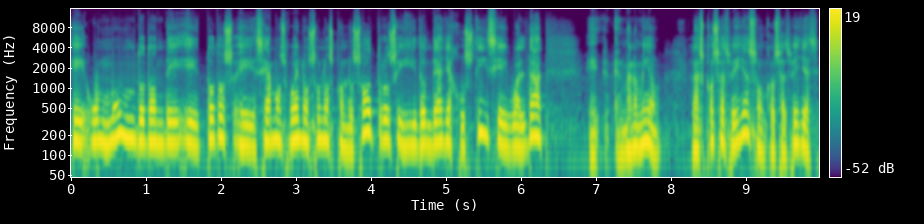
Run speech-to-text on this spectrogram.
eh, un mundo donde eh, todos eh, seamos buenos unos con los otros y donde haya justicia, igualdad. Hermano mío, las cosas bellas son cosas bellas,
